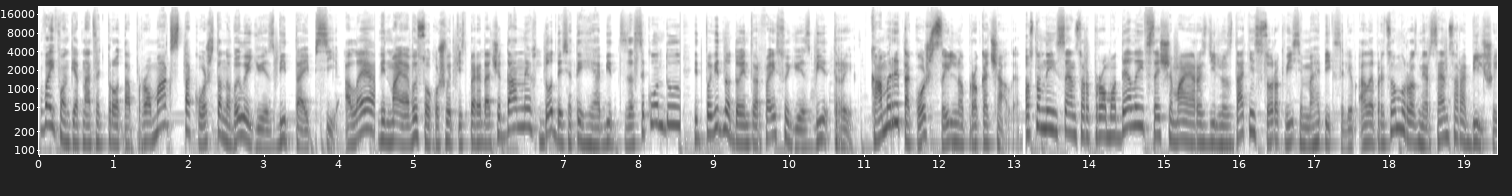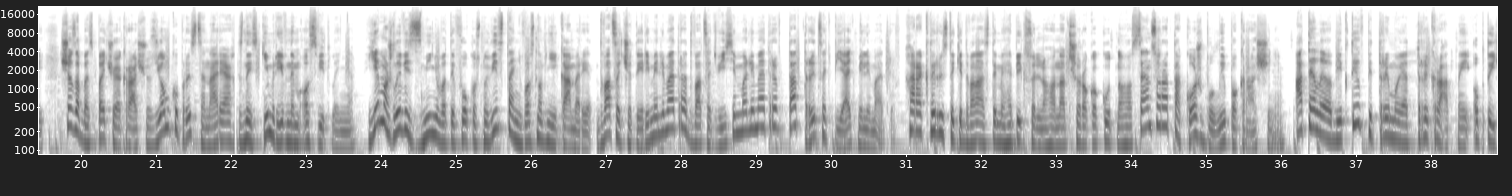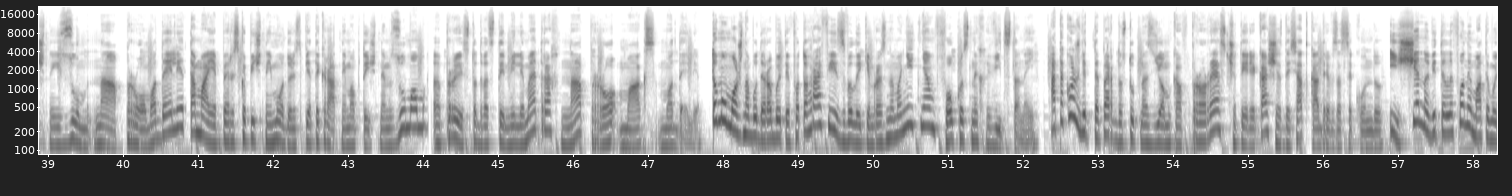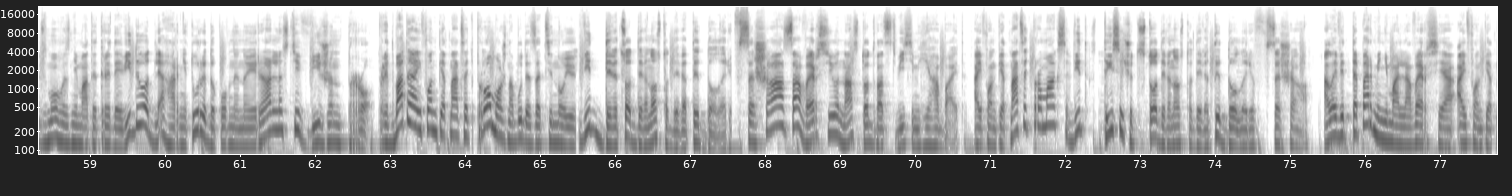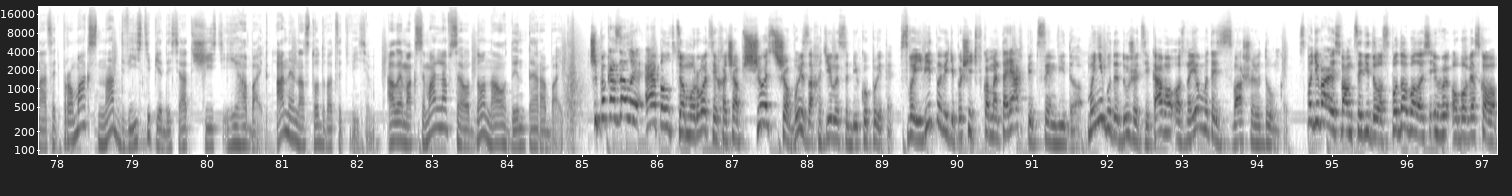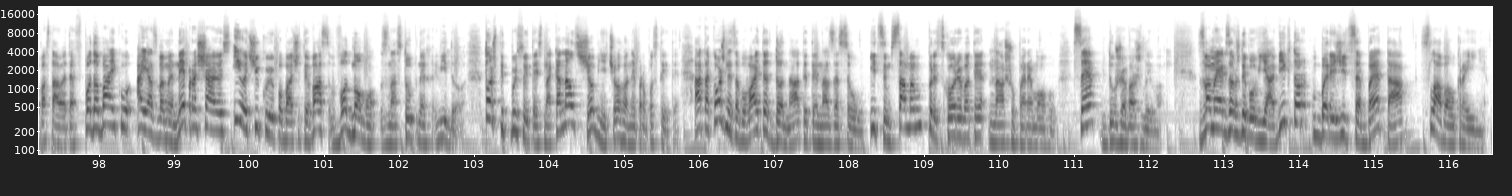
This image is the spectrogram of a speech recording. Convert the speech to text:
В iPhone 15 Pro та Pro Max також встановили USB Type-C, але він має високу швидкість передачі даних до 10 Гбіт за секунду відповідно до інтерфейсу USB 3. Камери також сильно прокачали. Основний сенсор Pro моделей все ще має роздільну здатність 48 мегапікселів, але при цьому розмір сенсора більший, що забезпечує кращу зйомку при сценаріях з низьким рівнем освітлення. Є можливість змінювати фокусну відстань в основній камері 24 мм, 28 мм та 35 мм. Характеристики 12-мегапіксельного надширококутного сенсора також були покращені. А телеоб'єктив підтримує трикратний оптичний зум на Pro моделі та має перископічний модуль з п'ятикратним оптичним зумом е, при 120 мм на Pro Max моделі. Тому можна буде робити фотографії з великим різноманіттям фокусних відстаней. А також відтепер доступна зйомка в ProRes 4K 60 кадрів за секунду. І ще нові телефони матимуть змогу знімати 3D відео для гарнітури доповненої реальності Vision Pro. Придбати iPhone 15 Pro можна буде за ціною від 999 доларів в США за версію на 128 ГБ. iPhone 15 Pro Max від 1199 доларів в США. Але відтепер мінімальна версія iPhone 15 Pro Max на 256 ГБ, а не на 128. Але максимальна все одно на 1 ТБ. Чи показали Apple в цьому році хоча б щось, що ви захотіли собі купити? Свої відповіді пишіть в коментарях під цим відео. Мені буде дуже цікаво ознайомитись з вашою думкою. Сподіваюсь, вам це відео сподобалось і ви обов'язково поставите вподобайку. А я з вами не прощаюсь і очікую побачити вас в одному з наступних відео. Тож підписуйтесь на канал, щоб нічого не пропустити. А також не забувайте донатити на ЗСУ і цим самим прискорювати нашу перемогу. Це дуже важливо. З вами, як завжди, був я, Віктор. Бережіть себе та слава Україні!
